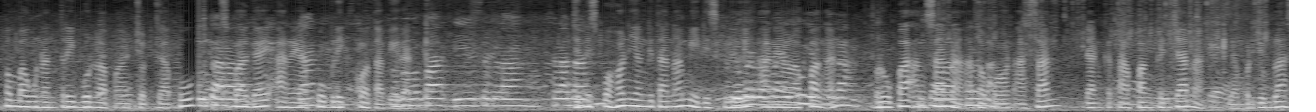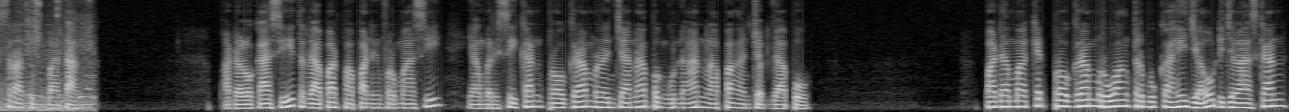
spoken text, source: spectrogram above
pembangunan tribun lapangan Cot Gapu sebagai area publik Kota Biren. Jenis pohon yang ditanami di sekeliling area lapangan berupa angsana atau pohon asan dan ketapang kencana yang berjumlah 100 batang. Pada lokasi terdapat papan informasi yang berisikan program rencana penggunaan lapangan Cot Gapu. Pada maket program Ruang Terbuka Hijau dijelaskan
